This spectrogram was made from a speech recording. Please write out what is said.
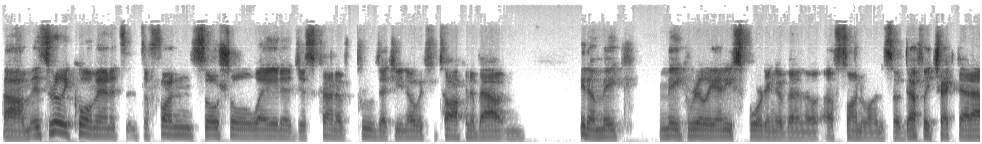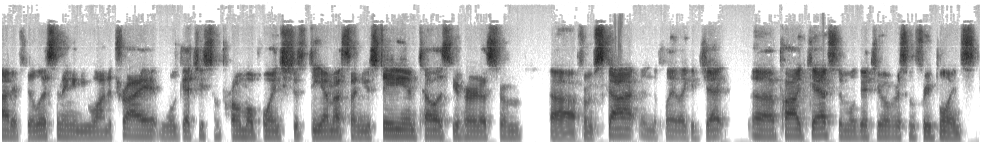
um, it's really cool, man. It's it's a fun social way to just kind of prove that you know what you're talking about and you know make make really any sporting event a, a, fun one. So definitely check that out if you're listening and you want to try it. We'll get you some promo points. Just DM us on Ustadium. Tell us you heard us from uh, from Scott in the Play Like a Jet uh, podcast, and we'll get you over some free points.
